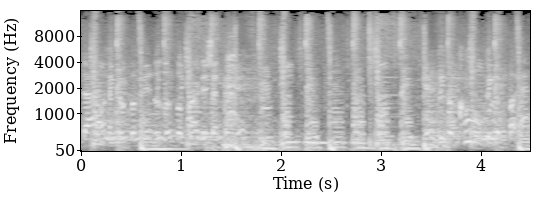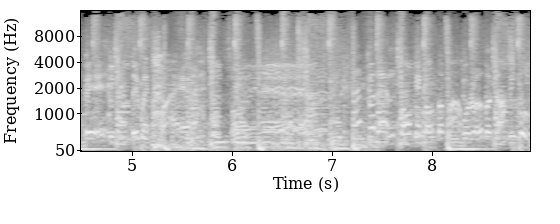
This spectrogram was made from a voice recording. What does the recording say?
Down into the middle of the parties and in the cool of the happy, they went quiet. Thanking and talking about the power of the gospel.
